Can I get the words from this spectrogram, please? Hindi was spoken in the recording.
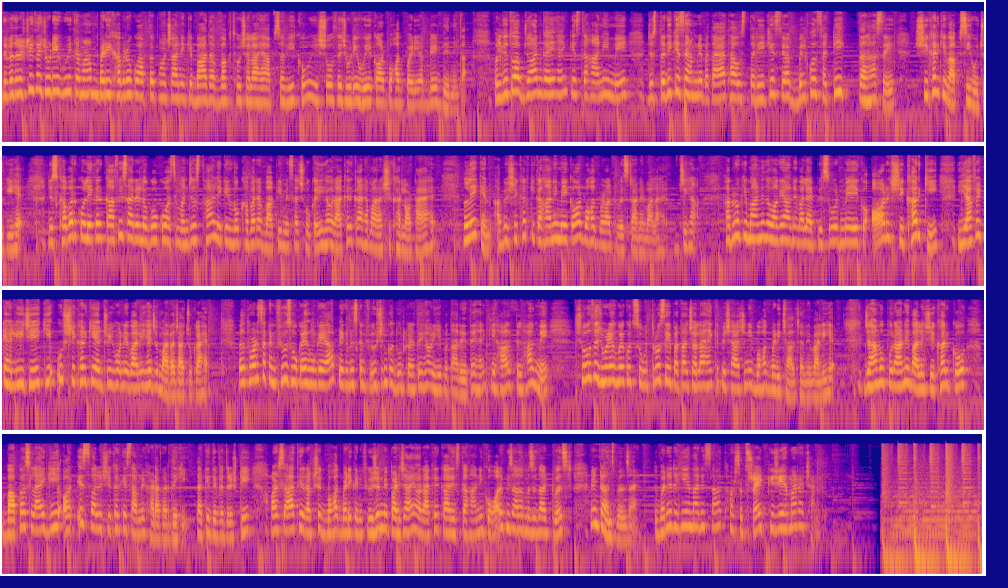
दिव्य दृष्टि से जुड़ी हुई तमाम बड़ी खबरों को आप तक पहुँचाने के बाद अब वक्त हो चला है आप सभी को इस शो से जुड़ी हुई एक और बहुत बड़ी अपडेट देने का। बल्कि तो आप जान गए हैं कि इस कहानी में जिस तरीके से हमने बताया था, उस तरीके से अब बिल्कुल सटीक तरह से शिखर की वापसी हो चुकी है। जिस खबर को लेकर काफ़ी सारे लोगों को असमंजस था, लेकिन वो खबर अब वाकई में सच हो गई है और आखिरकार हमारा शिखर लौट आया है। लेकिन इस शिखर की कहानी में एक और बहुत बड़ा ट्विस्ट आने वाला है। जी हाँ खबरों की माने तो आगे आने वाले एपिसोड में एक और शिखर की या फिर कह लीजिए लीजिए कि उस शिखर की एंट्री होने वाली है जो मारा जा चुका है। वेल थोड़ा सा कंफ्यूज हो गए होंगे आप, लेकिन इस कंफ्यूजन को दूर करते हैं और ये बता देते हैं कि हाल फ़िलहाल में शो से जुड़े हुए कुछ सूत्रों से पता चला है कि पिशाचनी बहुत बड़ी चाल चलने वाली है, जहाँ वो पुराने वाले शिखर को वापस लाएगी और इस वाले शिखर के सामने खड़ा कर देगी, ताकि दिव्य दृष्टि और साथ ही रक्षित बहुत बड़ी कन्फ्यूज़न में पड़ जाए और आखिरकार इस कहानी को और भी ज़्यादा मज़ेदार ट्विस्ट इन टर्न्स मिल जाए। तो बने रहिए हमारे साथ और सब्सक्राइब कीजिए हमारा channel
